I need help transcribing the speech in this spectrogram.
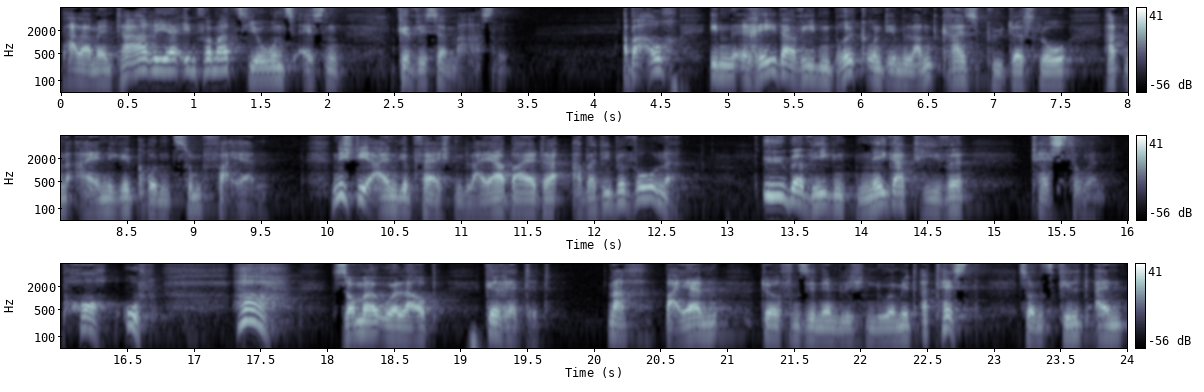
Parlamentarier-Informationsessen gewissermaßen. Aber auch in Reda-Wiedenbrück und im Landkreis Gütersloh hatten einige Grund zum Feiern. Nicht die eingepferchten Leiharbeiter, aber die Bewohner. Überwiegend negative Testungen. Poh, uff, ha, Sommerurlaub gerettet. Nach Bayern dürfen sie nämlich nur mit Attest, sonst gilt ein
